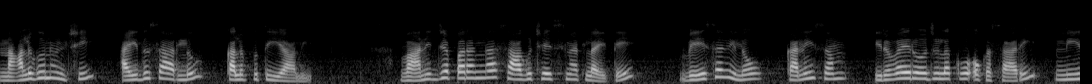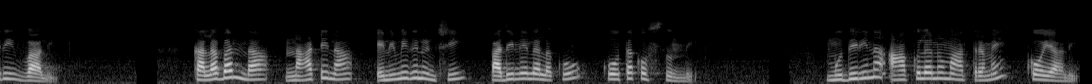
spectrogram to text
నాలుగు నుంచి ఐదు సార్లు కలుపు తీయాలి. వాణిజ్యపరంగా సాగు చేసినట్లయితే వేసవిలో కనీసం ఇరవై రోజులకు ఒకసారి నీరు ఇవ్వాలి. కలబంద నాటిన ఎనిమిది నుంచి పది నెలలకు కోతకొస్తుంది. ముదిరిన ఆకులను మాత్రమే కోయాలి.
